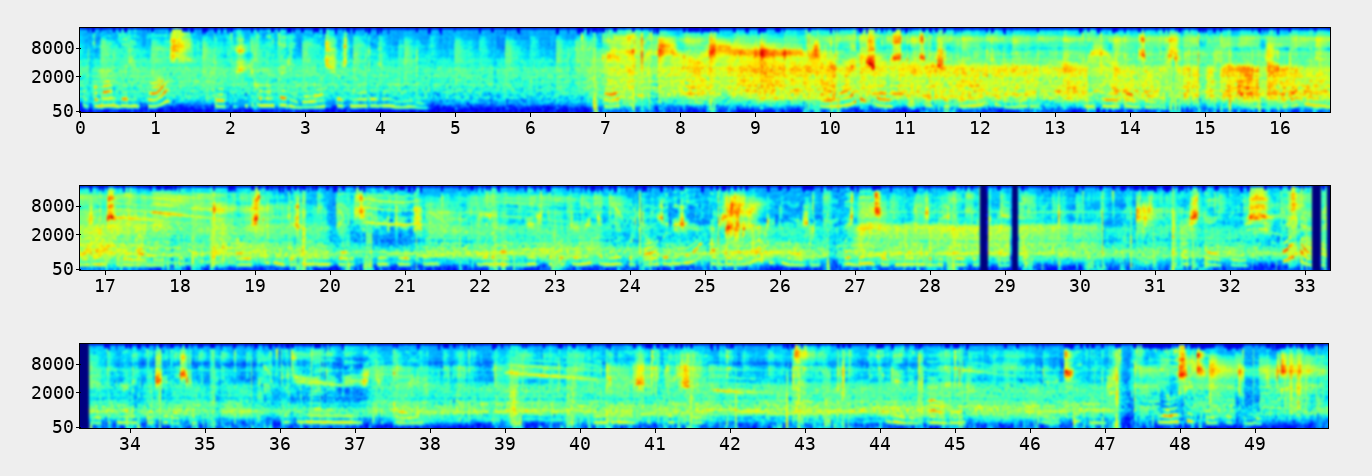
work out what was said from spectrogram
у командарі пас, то пишіть коментарі, бо я щось не розумію. Так. А ви знаєте, що ось тут, якщо приймати, то можна тільки отак зараз. Отак ми не можемо сюди забігти. А ось тут ми теж можемо прятатися, тільки якщо ми будемо бігти по прямій, то ми у портал забіжимо, а взагалі тут можна. Ось дивіться, як ми можемо забігти у портал. Ось так ось. Хопа! Я так навіть перший раз роблю. Тут від мене мій тікає. Він думає, що втече. Куди він? Ага. Дивіться. Я лисицею хочу бути.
